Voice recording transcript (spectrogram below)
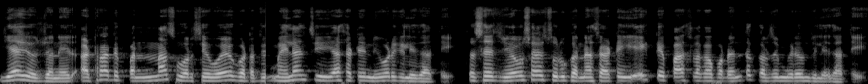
या योजनेत अठरा ते पन्नास वर्षे वयोगटातील महिलांची यासाठी निवड केली जाते. तसेच व्यवसाय सुरू करण्यासाठी एक ते पाच लाखापर्यंत कर्ज मिळवून दिले जाते.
